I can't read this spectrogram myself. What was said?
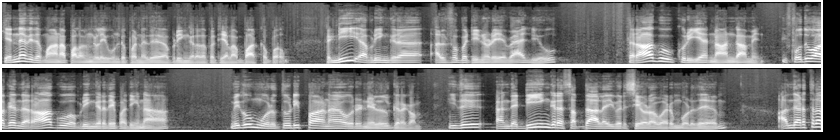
என்ன விதமான பலன்களை உண்டு பண்ணுது அப்படிங்கிறத பற்றியெல்லாம் பார்க்க போகிறோம் டி அப்படிங்கிற அல்ஃபபெட்டினுடைய வேல்யூ ராகுவுக்குரிய நான்காம் எண். பொதுவாக இந்த ராகு அப்படிங்கிறதே பார்த்திங்கன்னா மிகவும் ஒரு துடிப்பான ஒரு நிழல் கிரகம். இது அந்த டிங்கிற சப்த அலைவரிசையோடு வரும்பொழுது அந்த இடத்துல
